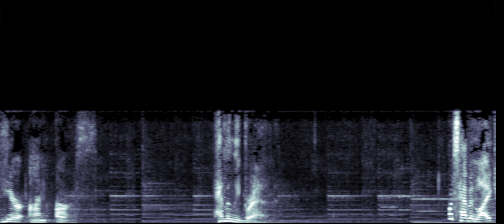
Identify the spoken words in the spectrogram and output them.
here on earth, heavenly bread. What's heaven like?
